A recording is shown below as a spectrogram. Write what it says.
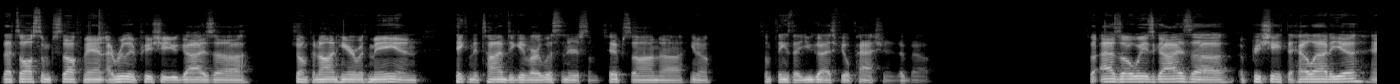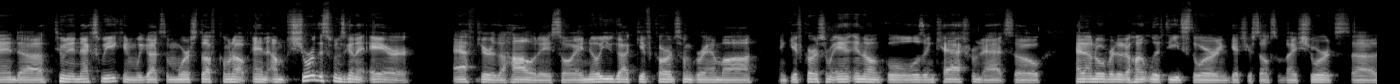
That's awesome stuff, man. I really appreciate you guys uh, jumping on here with me and taking the time to give our listeners some tips on, uh, you know, some things that you guys feel passionate about. So as always, guys, uh, appreciate the hell out of you, and uh, tune in next week, and we got some more stuff coming up. And I'm sure this one's going to air after the holiday, so I know you got gift cards from Grandma and gift cards from aunt and uncles and cash from that. So head on over to the Hunt Lift Eat store and get yourself some nice shorts, uh,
